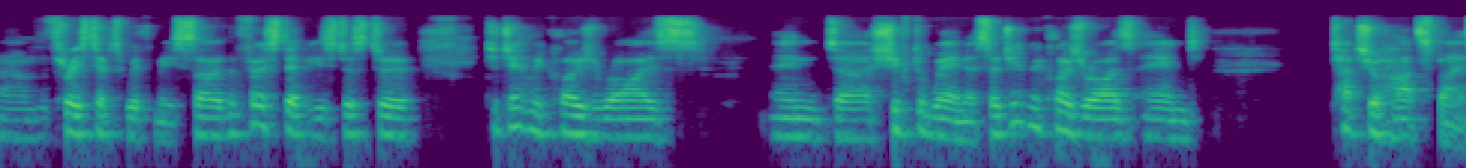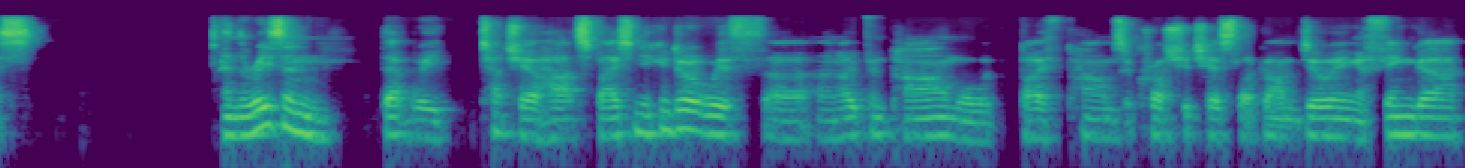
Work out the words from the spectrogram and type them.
um, the three steps with me. So the first step is just to, to gently close your eyes and uh, shift awareness. So gently close your eyes and touch your heart space. And the reason that we touch our heart space and you can do it with uh, an open palm or both palms across your chest like I'm doing, a finger,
